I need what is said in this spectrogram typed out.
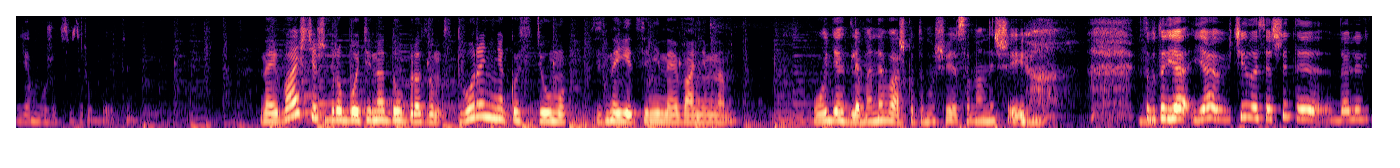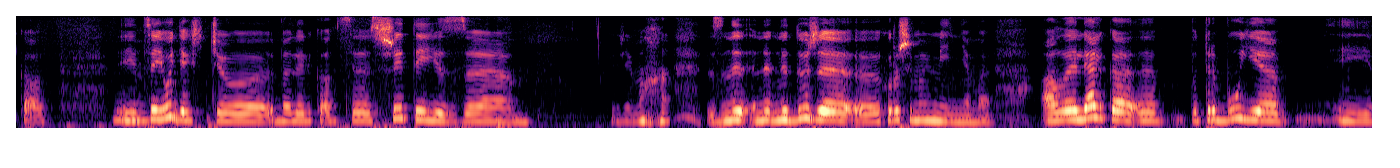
я можу це зробити. Найважче ж в роботі над образом створення костюму, зізнається Ніна Іванівна. Одяг для мене важко, тому що я сама не шию. Тобто я, я вчилася шити на ляльках. І цей одяг, що на ляльках, це зшитий з, е, скажімо, з не, не, не дуже е, хорошими вміннями. Але лялька е, потребує, і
